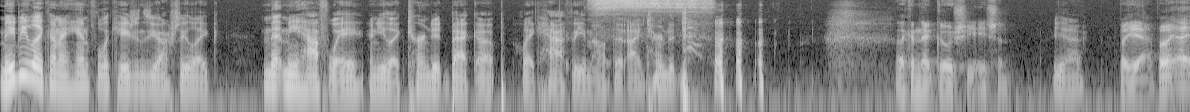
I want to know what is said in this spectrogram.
maybe like on a handful of occasions you actually like met me halfway and you like turned it back up like half the amount that I turned it down. like a negotiation. yeah. But yeah, but uh,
